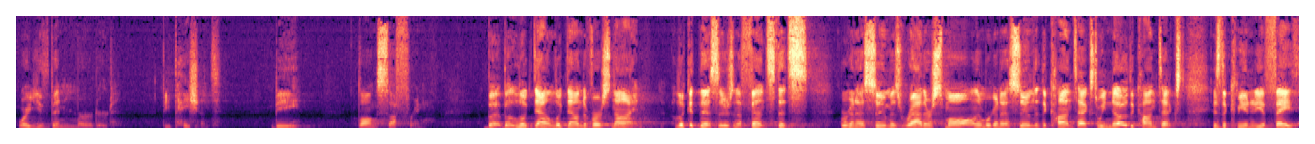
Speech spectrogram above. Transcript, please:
where you've been murdered. Be patient. Be long suffering. But, but look down, look down to verse 9. Look at this. There's an offense that's, we're going to assume, is rather small, and we're going to assume that the context, we know the context is the community of faith.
